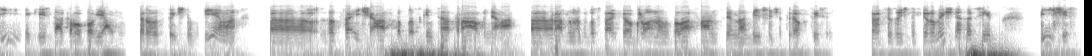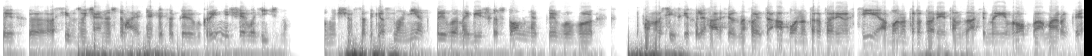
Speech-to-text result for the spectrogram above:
дії, якісь так або пов'язані з терористичними діями. Е, за цей час, тобто з кінця травня, е, Рада нацбезпеки оборони ввела санкції на більше 4 тисяч е, фізичних і юридичних осіб. Звичайно ж, не мають ніяких активів в Україні, ще логічно, тому що все-таки основні активи, найбільш коштовні активи в там російських олігархів знаходяться або на території Росії, або на території там Західної Європи, Америки.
